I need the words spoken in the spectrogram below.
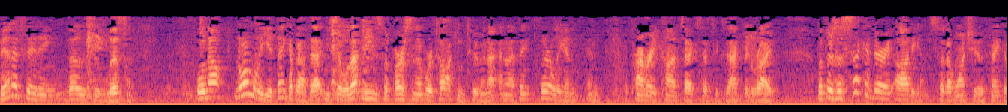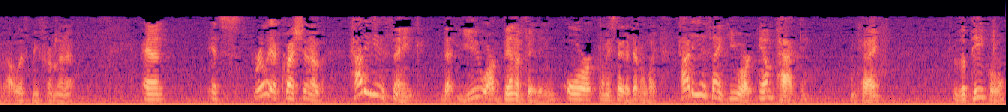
benefiting those who listen. Well, now, normally you think about that and you say, well, that means the person that we're talking to. And I, and I think clearly in, in the primary context, that's exactly right. But there's a secondary audience that I want you to think about with me for a minute. And it's really a question of how do you think that you are benefiting, or let me say it a different way, how do you think you are impacting, okay, the people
